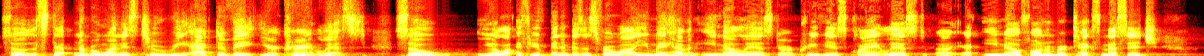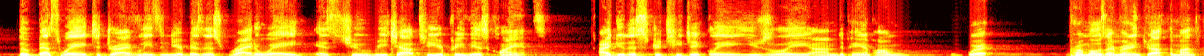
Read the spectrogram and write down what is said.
So, the step number one is to reactivate your current list. So, you, if you've been in business for a while, you may have an email list or a previous client list, uh, email, phone number, text message the best way to drive leads into your business right away is to reach out to your previous clients. I do this strategically, usually um, depending upon what promos I'm running throughout the month.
